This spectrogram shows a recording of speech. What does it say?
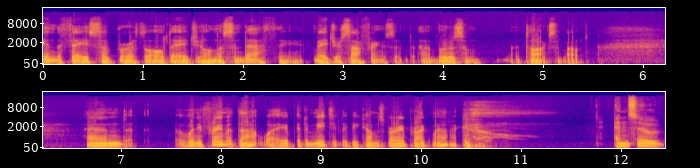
in the face of birth, old age, illness, and death, the major sufferings that uh, Buddhism uh, talks about. And when you frame it that way, it immediately becomes very pragmatic. and so,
